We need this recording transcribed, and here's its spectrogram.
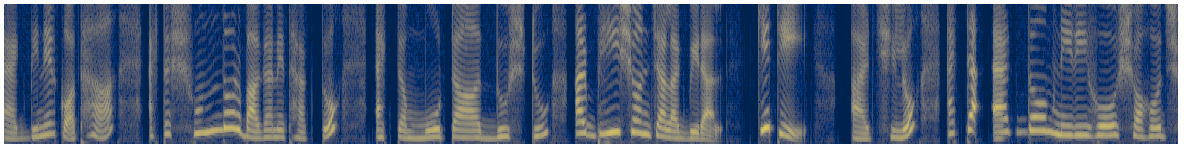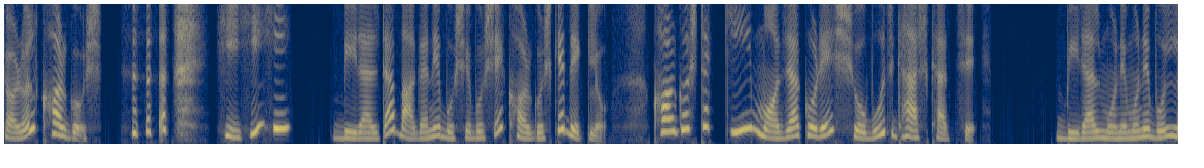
একদিনের কথা একটা সুন্দর বাগানে থাকত একটা মোটা, দুষ্টু আর ভীষণ চালাক বিড়াল, কিটি, আর ছিল একটা একদম নিরীহ, সহজ, সরল খরগোশ। হি হি হি, বিড়ালটা বাগানে বসে বসে খরগোশকে দেখল। খরগোশটা কি মজা করে সবুজ ঘাস খাচ্ছে। বিড়াল মনে মনে বলল,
